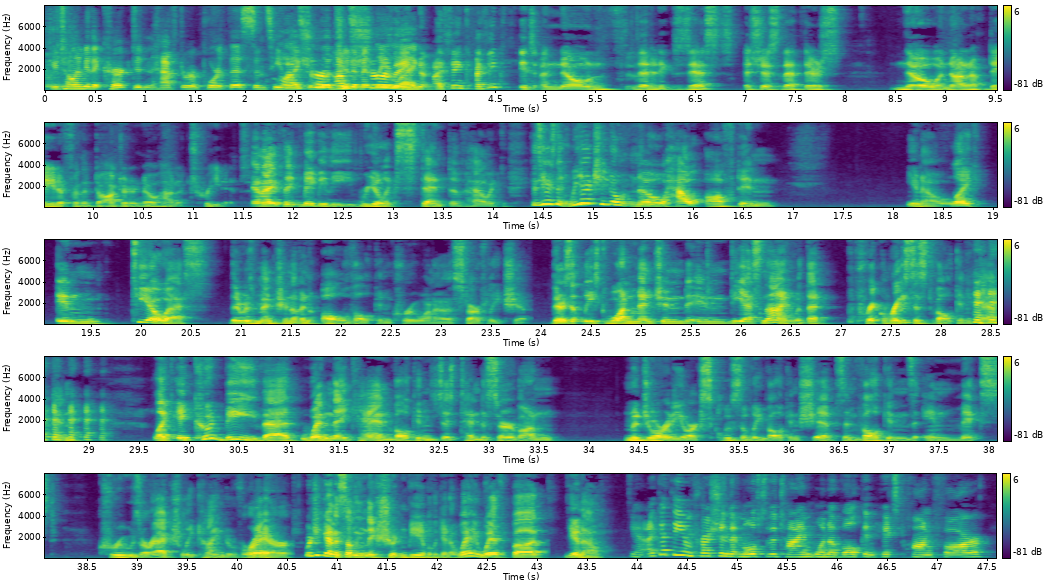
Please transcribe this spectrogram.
You're telling me that Kirk didn't have to report this since he Well, like I'm sure, I'm legitimately sure they like kn- I think I think it's a known th- that it exists. It's just that there's no not enough data for the doctor to know how to treat it. And I think maybe the real extent of how it. Because here's the thing we actually don't know how often, you know, like in TOS, there was mention of an all Vulcan crew on a Starfleet ship. There's at least one mentioned in DS9 with that prick racist Vulcan captain. like, it could be that when they can, Vulcans just tend to serve on majority or exclusively Vulcan ships, and Vulcans in mixed crews are actually kind of rare, which again is something they shouldn't be able to get away with, but, you know. Yeah, I get the impression that most of the time when a Vulcan hits Pon Farr,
